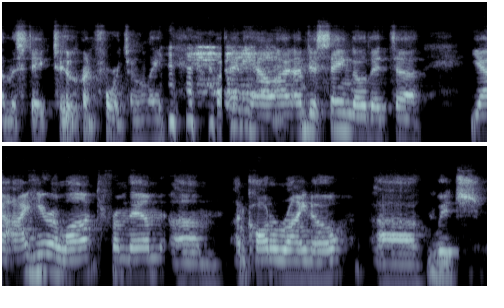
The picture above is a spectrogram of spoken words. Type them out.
a mistake too, unfortunately. but anyhow, I, am just saying though that, uh, yeah, I hear a lot from them. Um, I'm called a RINO, uh, mm-hmm. which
